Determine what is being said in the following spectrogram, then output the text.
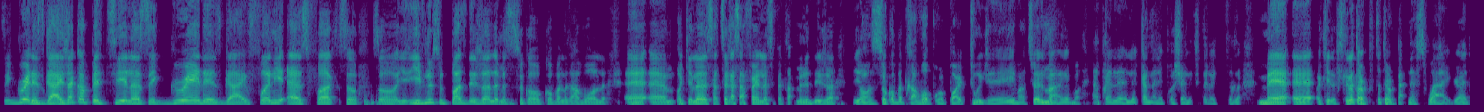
C'est greatest guy. Jacob Pelletier, là, c'est greatest guy. Funny as fuck. So, so, il est venu sur le poste déjà, là, mais c'est sûr qu'on va le revoir. Euh, euh, OK, là, ça tire à sa fin, là, ça fait 30 minutes déjà. Puis c'est sûr qu'on va te revoir pour un part 2 éventuellement, bon, après le, le camp l'année prochaine, etc. etc. Mais, OK, parce que là, t'as un, un partner swag. Right?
